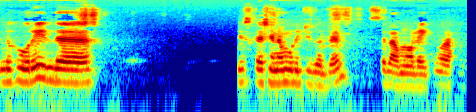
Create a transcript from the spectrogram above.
என்று கூறி இந்த டிஸ்கஷனை முடிச்சுக்கொள்கிறேன் அஸ்லாம் வலைக்கம் வரமத்துல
